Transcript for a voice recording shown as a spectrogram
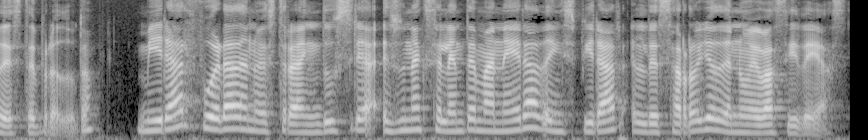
de este producto. Mirar fuera de nuestra industria es una excelente manera de inspirar el desarrollo de nuevas ideas.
